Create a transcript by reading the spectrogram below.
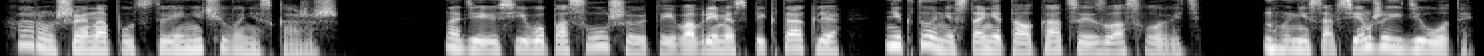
Хорошее напутствие, ничего не скажешь. Надеюсь, его послушают, и во время спектакля никто не станет толкаться и злословить. Ну, не совсем же идиоты.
